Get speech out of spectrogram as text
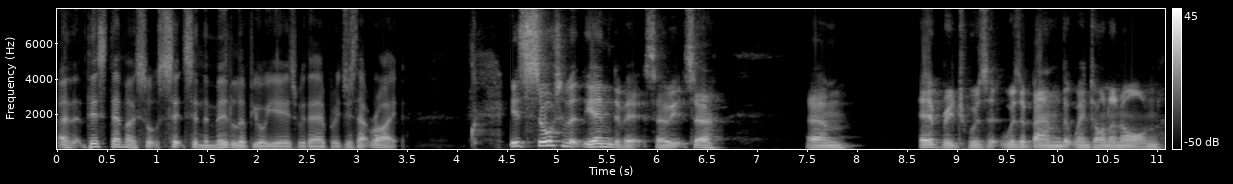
and this demo sort of sits in the middle of your years with Airbridge, is that right? It's sort of at the end of it, so it's a. Um, Airbridge was was a band that went on and on.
